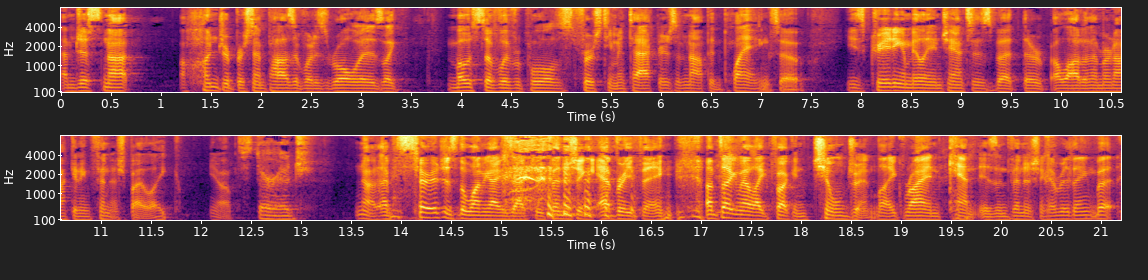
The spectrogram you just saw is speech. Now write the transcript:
I'm just not hundred percent positive what his role is. Like most of Liverpool's first team attackers have not been playing, so he's creating a million chances, but there a lot of them are not getting finished by like you know Sturridge. no, I mean Sturridge is the one guy who's actually finishing everything. I'm talking about like fucking children. Like Ryan Kent isn't finishing everything, but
